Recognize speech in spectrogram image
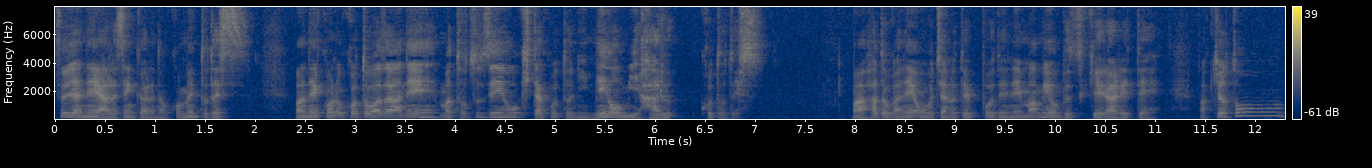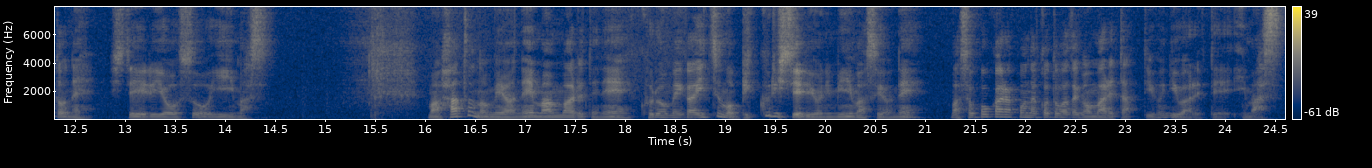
それではねアルセンからのコメントです。まあねこのことわざはね、まあ、突然起きたことに目を見張ることです。まあ鳩がねおもちゃの鉄砲でね豆をぶつけられて、まあ、きょとーんとねしている様子を言います。まあ鳩の目はねまん丸でね黒目がいつもびっくりしているように見えますよね、まあ、そこからこんなことわざが生まれたっていうふうに言われています。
